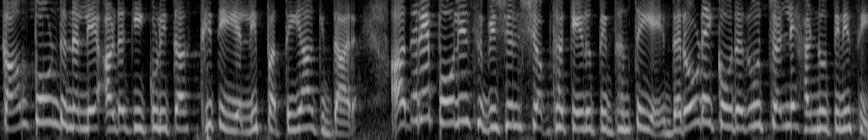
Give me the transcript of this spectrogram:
ಕಾಂಪೌಂಡ್ನಲ್ಲೇ ಅಡಗಿ ಕುಳಿತ ಸ್ಥಿತಿಯಲ್ಲಿ ಪತ್ತೆಯಾಗಿದ್ದಾರೆ. ಆದರೆ ಪೊಲೀಸ್ ವಿಜಿಲ್ ಶಬ್ದ ಕೇಳುತ್ತಿದ್ದಂತೆಯೇ ದರೋಡೆಕೋರರು ಚಳ್ಳೆ ಹಣ್ಣು ತಿನಿಸಿ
